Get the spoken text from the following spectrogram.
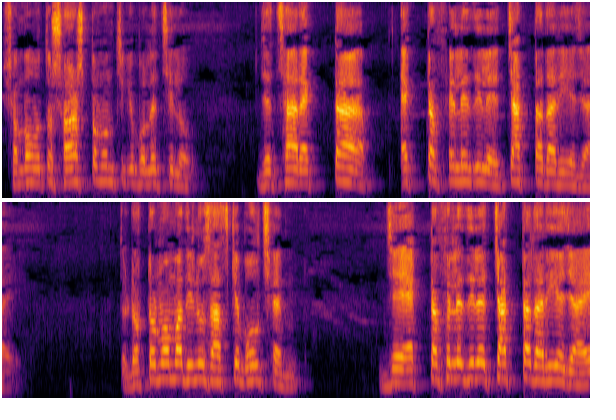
সম্ভবত স্বরাষ্ট্রমন্ত্রীকে বলেছিল যে, স্যার, একটা একটা ফেলে দিলে চারটা দাঁড়িয়ে যায়। তো ডক্টর মোহাম্মদ ইনুস আজকে বলছেন যে একটা ফেলে দিলে চারটা দাঁড়িয়ে যায়,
